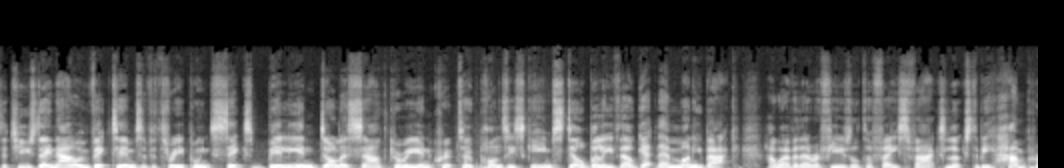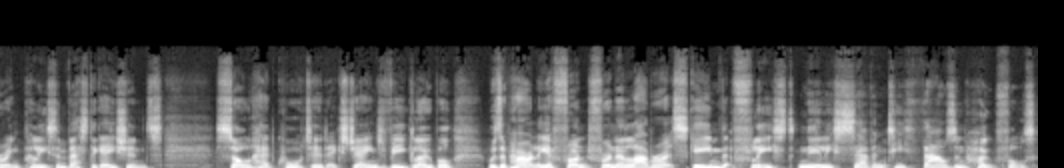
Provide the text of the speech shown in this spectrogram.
To Tuesday now, and victims of a $3.6 billion South Korean crypto Ponzi scheme still believe they'll get their money back. However, their refusal to face facts looks to be hampering police investigations. Seoul headquartered exchange, V Global, was apparently a front for an elaborate scheme that fleeced nearly 70,000 hopefuls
